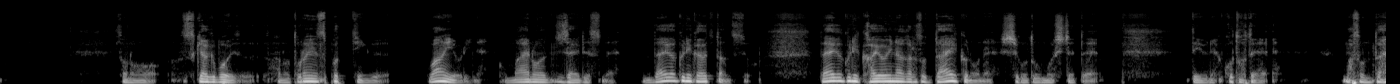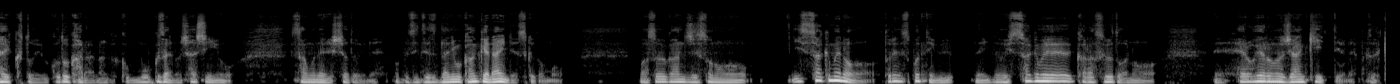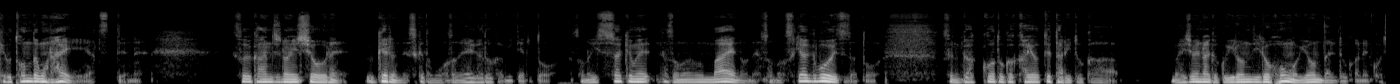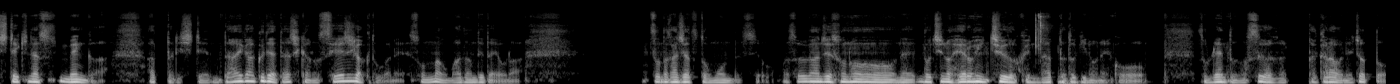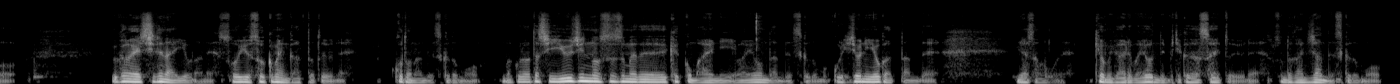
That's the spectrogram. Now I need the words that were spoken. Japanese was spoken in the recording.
そのスキャグボーイズ、あのトレインスポッティング1よりね、前の時代ですね、大学に通ってたんですよ。大学に通いながら、そう大工のね、仕事もしてて、っていうね、ことで、まあその大工ということから、なんかこう木材の写真をサムネイルしたというね、まあ、別に全然何も関係ないんですけども、まあそういう感じで、その、一作目のトレインスポッティング、ね、の一作目からすると、あの、ね、ヘロヘロのジャンキーっていうね、なんか結構とんでもないやつっていうね、そういう感じの印象をね、受けるんですけども、その映画とか見てると、その一作目、その前のね、そのスキャグボーイズだと、その学校とか通ってたりとか、まあ、非常になんかこういろんな色本を読んだりとかね、こう知的な面があったりして、大学では確かの政治学とかね、そんなのを学んでたような、そんな感じだったと思うんですよ。まあ、そういう感じで、そのね、後のヘロイン中毒になった時のね、こう、そのレントの姿からはね、ちょっと、伺い知れないようなね、そういう側面があったというね、ことなんですけども、まあ、これ私、友人の勧めで結構前に読んだんですけども、これ非常に良かったんで、皆様もね、興味があれば読んでみてくださいというね、そんな感じなんですけども、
